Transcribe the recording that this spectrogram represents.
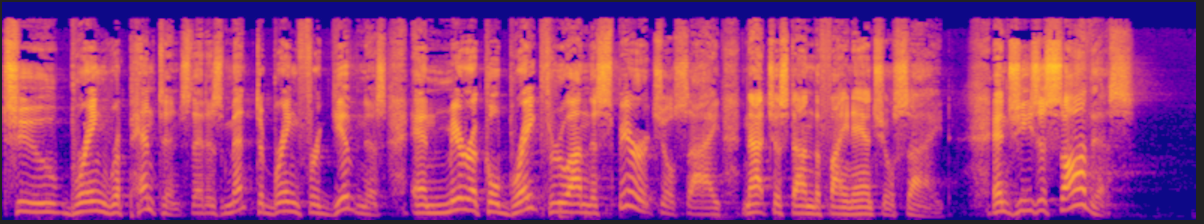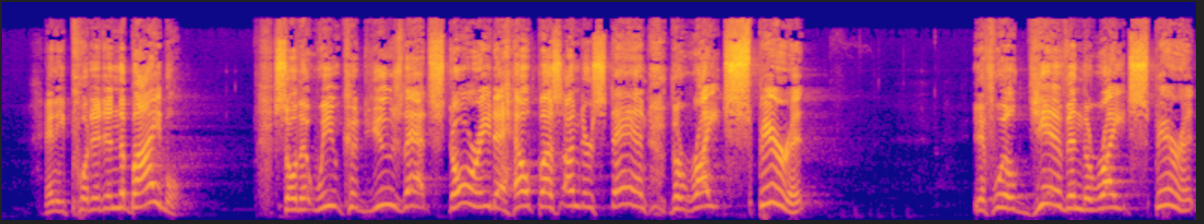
to bring repentance, that is meant to bring forgiveness and miracle breakthrough on the spiritual side, not just on the financial side. And Jesus saw this and he put it in the Bible so that we could use that story to help us understand the right spirit. If we'll give in the right spirit,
